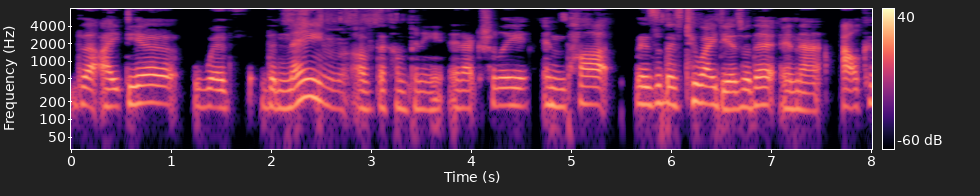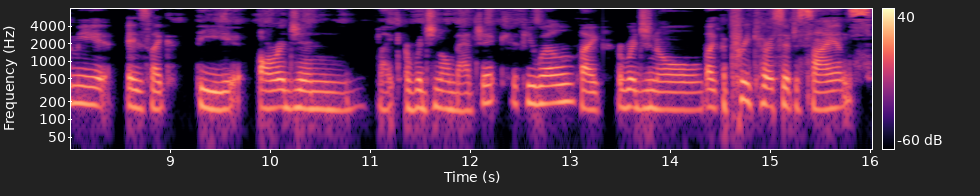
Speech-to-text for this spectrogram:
The idea with the name of the company, it actually in part, there's, there's two ideas with it in that alchemy is like the origin, like original magic, if you will, like original, like the precursor to science,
